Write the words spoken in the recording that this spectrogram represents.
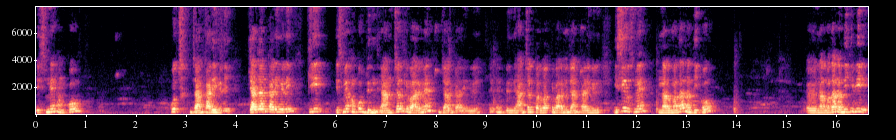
इसमें हमको कुछ जानकारी मिली। क्या जानकारी मिली? कि इसमें हमको विंध्यांचल के बारे में जानकारी मिली ठीक है? विंध्यांचल पर्वत के बारे में जानकारी मिली। इसी उसमें नर्मदा नदी को नर्मदा नदी की भी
